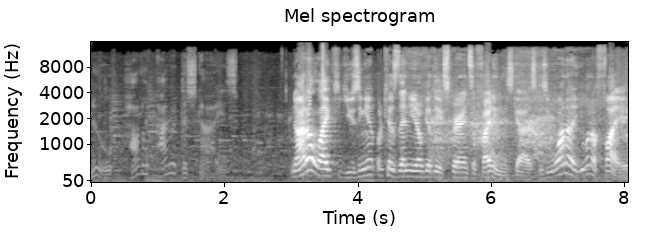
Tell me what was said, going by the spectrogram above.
new hollow pirate disguise. No, I don't like using it because then you don't get the experience of fighting these guys. Because you wanna, you wanna fight.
